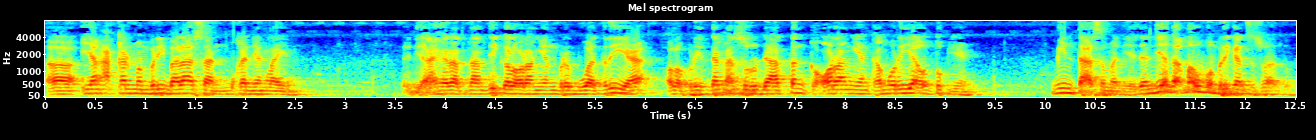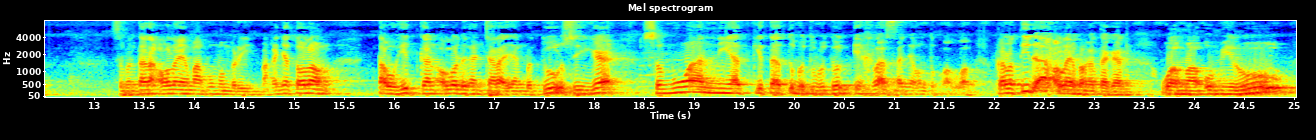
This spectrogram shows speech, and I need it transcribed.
uh, yang akan memberi balasan bukan yang lain. Di akhirat nanti kalau orang yang berbuat ria, Allah perintahkan suruh datang ke orang yang kamu ria untuknya. Minta sama dia dan dia nggak mau memberikan sesuatu. Sementara Allah yang mampu memberi. Makanya tolong tauhidkan Allah dengan cara yang betul sehingga semua niat kita itu betul-betul ikhlas hanya untuk Allah. Kalau tidak Allah yang mengatakan wa ma umiru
